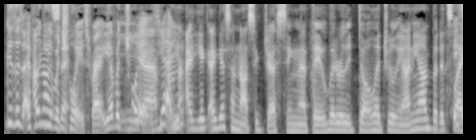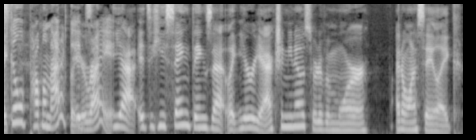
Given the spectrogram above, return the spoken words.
because I feel I'm like you not have a choice, right? You have a choice. Yeah, I'm not- I, I guess I'm not suggesting that they literally don't let Giuliani on, but it's It's like still problematic, though. You're right. Yeah, it's he's saying things that like your reaction, you know, sort of a more I don't want to say like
